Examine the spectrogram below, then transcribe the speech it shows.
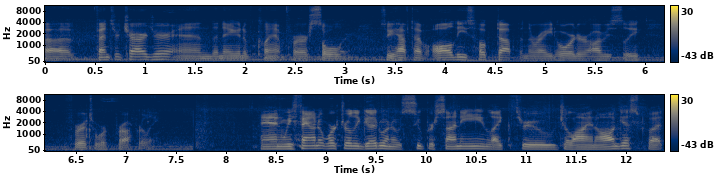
uh, fencer charger and the negative clamp for our solar. So you have to have all these hooked up in the right order, obviously, for it to work properly. And we found it worked really good when it was super sunny, like through July and August, but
